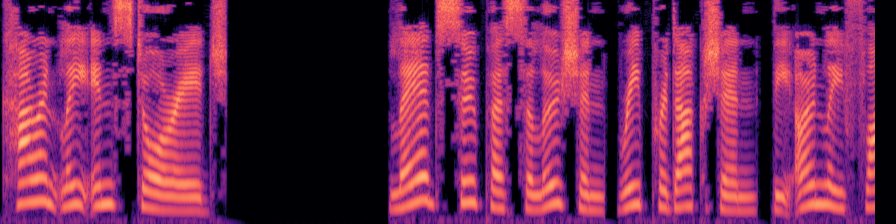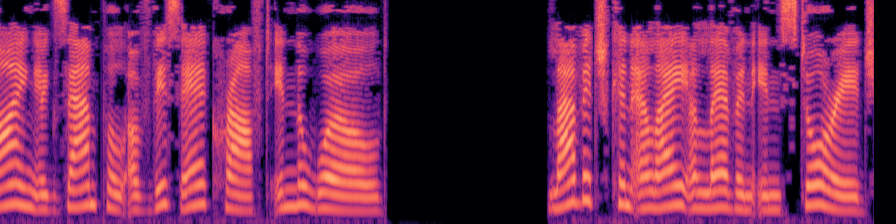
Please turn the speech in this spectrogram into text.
Currently in storage. Laird Super Solution, reproduction, the only flying example of this aircraft in the world. Lavochkin LA-11 in storage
